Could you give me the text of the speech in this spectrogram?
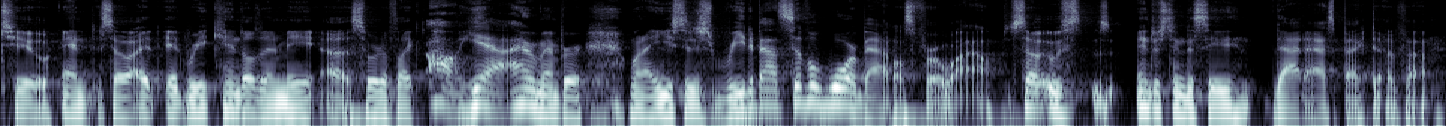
to. And so it, it rekindled in me sort of like oh yeah i remember when i used to just read about civil war battles for a while. So it was interesting to see that aspect of um,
